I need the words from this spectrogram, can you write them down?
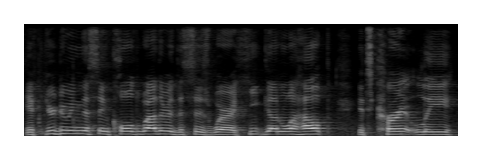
If you're doing this in cold weather, this is where a heat gun will help. It's currently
